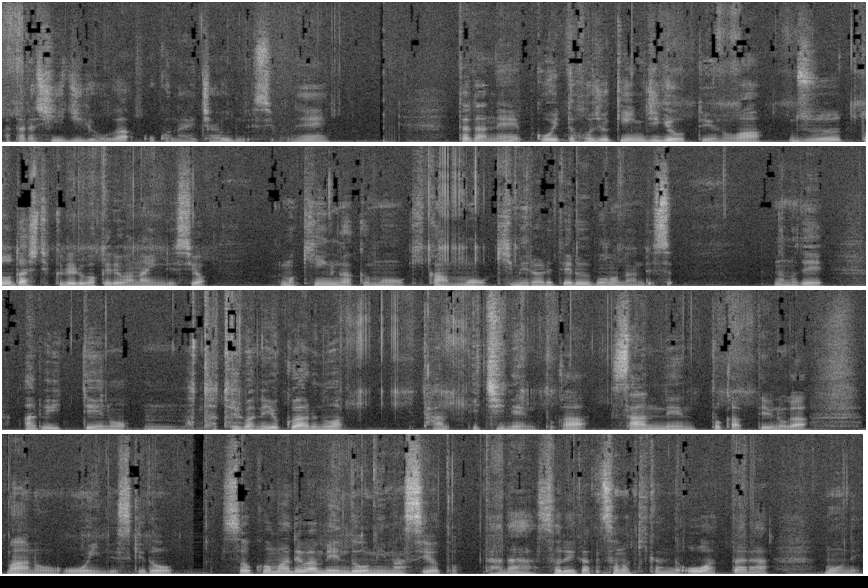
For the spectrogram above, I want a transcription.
新しい事業が行えちゃうんですよね。ただねこういった補助金事業っていうのはずっと出してくれるわけではないんですよ。もう金額も期間も決められてるものなんです。なのである一定の、うんま、例えばねよくあるのは1年とか3年とかっていうのが、まあ、あの多いんですけどそこまでは面倒を見ますよと。ただそれがその期間が終わったらもうね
